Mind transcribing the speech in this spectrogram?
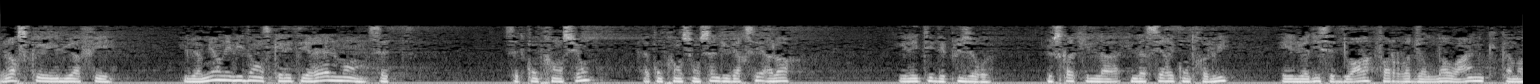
Et lorsqu'il lui a fait, il lui a mis en évidence quelle était réellement cette, cette compréhension, la compréhension sainte du verset, alors il était des plus heureux, jusqu'à qu'il l'a serré contre lui et il lui a dit cette dua ank kama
